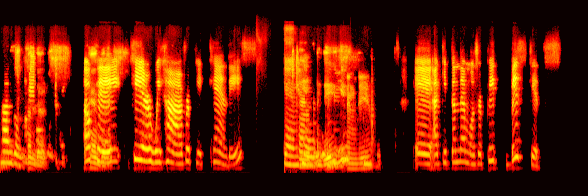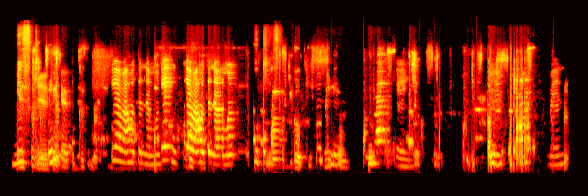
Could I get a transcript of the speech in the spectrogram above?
Candles. Candles. Okay, Candles. here we have repeat candies. Candies. Candy. Eh, aquí tenemos repeat biscuits. Biscuit. Y abajo tenemos cookies. Y abajo tenemos Cookies. Okay. Moment.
